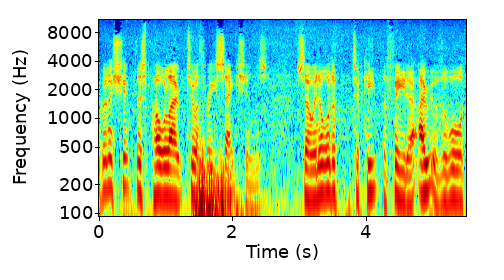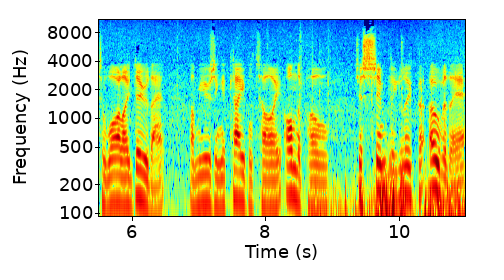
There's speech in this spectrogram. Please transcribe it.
going to ship this pole out two or three sections. So in order to keep the feeder out of the water while I do that I'm using a cable tie on the pole. Just simply loop it over there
